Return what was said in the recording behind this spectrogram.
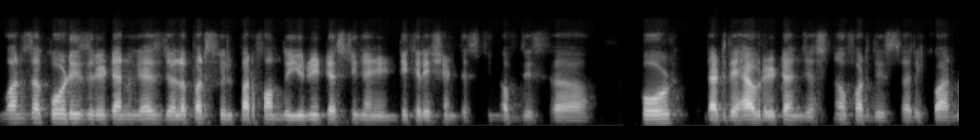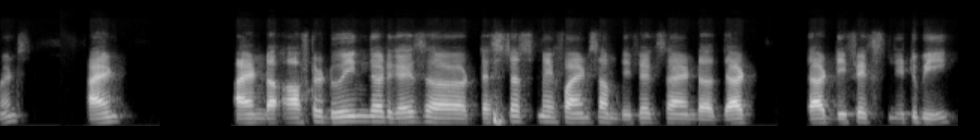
once the code is written, guys, developers will perform the unit testing and integration testing of this uh, code that they have written just now for these uh, requirements. And and after doing that, guys, uh, testers may find some defects, and uh, that that defects need to be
